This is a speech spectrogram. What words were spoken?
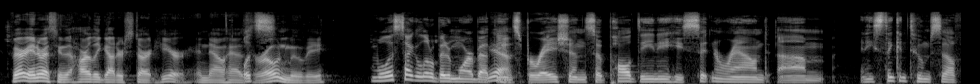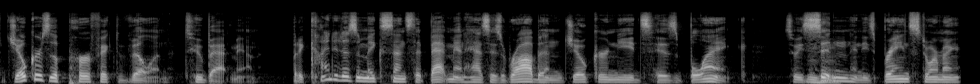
it's very interesting that Harley got her start here and now has Let's- her own movie. Well, let's talk a little bit more about the inspiration. So Paul Dini, he's sitting around um, and he's thinking to himself, Joker's the perfect villain to Batman. But it kind of doesn't make sense that Batman has his Robin, Joker needs his blank. So he's sitting and he's brainstorming.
